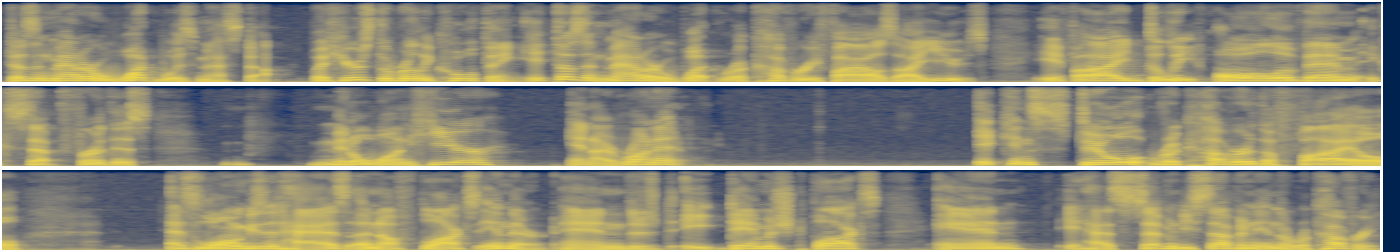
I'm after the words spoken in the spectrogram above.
doesn't matter what was messed up. But here's the really cool thing. It doesn't matter what recovery files I use. If I delete all of them except for this middle one here, and I run it, it can still recover the file as long as it has enough blocks in there. And there's eight damaged blocks, and it has 77 in the recovery,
